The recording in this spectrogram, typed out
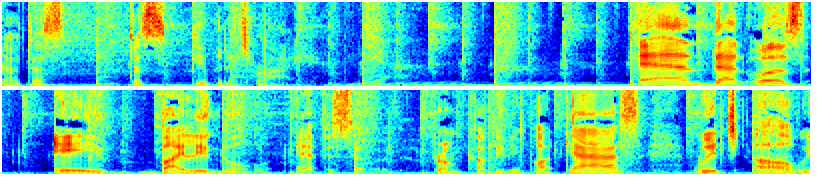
yeah just just give it a try yeah and that was a bilingual episode from Comedy Podcast, which uh, we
